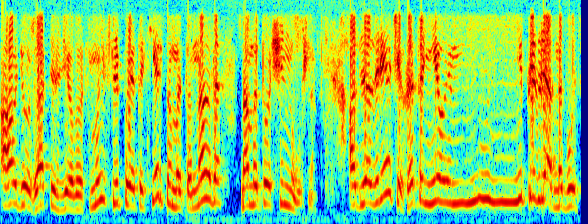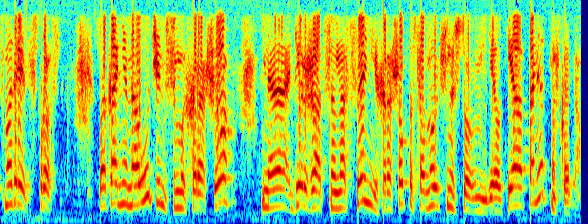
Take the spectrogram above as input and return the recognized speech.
аудиозапись делают. Мы слепые это терпим, это надо, нам это очень нужно. А для зрячих это не, неприглядно будет смотреться просто. Пока не научимся мы хорошо э, держаться на сцене и хорошо постановочную сторону делать. Я понятно сказал?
